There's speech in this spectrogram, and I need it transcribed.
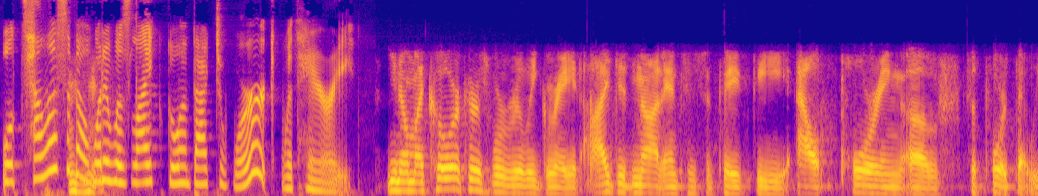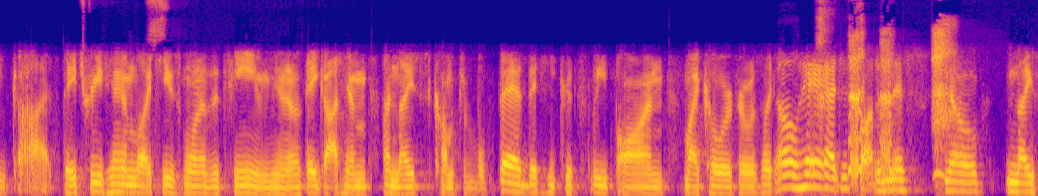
Well, tell us about Mhm. what it was like going back to work with Harry. You know, my coworkers were really great. I did not anticipate the outpouring of support that we got. They treat him like he's one of the team. You know, they got him a nice, comfortable bed that he could sleep on. My coworker was like, "Oh, hey, I just bought him this, you know, nice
